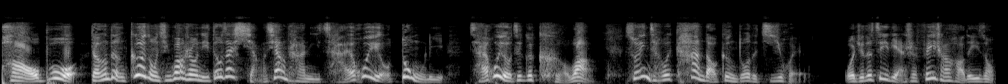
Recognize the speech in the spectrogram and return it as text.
跑步等等各种情况的时候，你都在想象它，你才会有动力，才会有这个渴望，所以你才会看到更多的机会。我觉得这一点是非常好的一种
